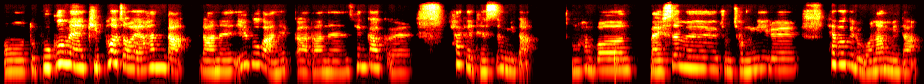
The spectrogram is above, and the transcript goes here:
어, 또 복음에 깊어져야 한다라는 일부가 아닐까라는 생각을 하게 됐습니다. 어, 한번 말씀을 좀 정리를 해보기를 원합니다.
